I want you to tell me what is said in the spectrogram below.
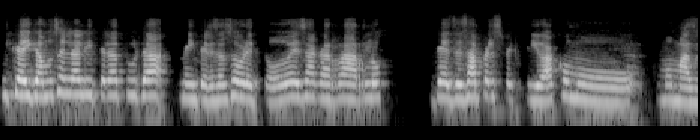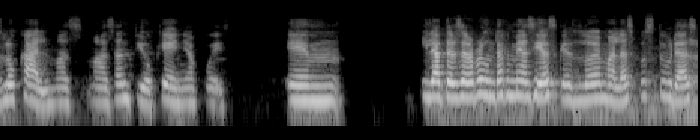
y que digamos en la literatura me interesa sobre todo es agarrarlo desde esa perspectiva como, como más local, más, más antioqueña, pues. Em, y la tercera pregunta que me hacías, que es lo de malas posturas.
